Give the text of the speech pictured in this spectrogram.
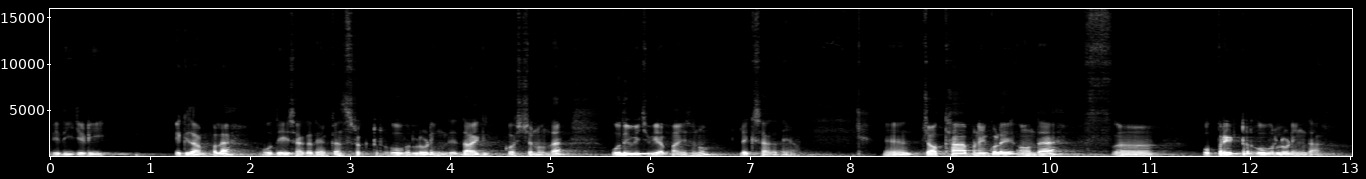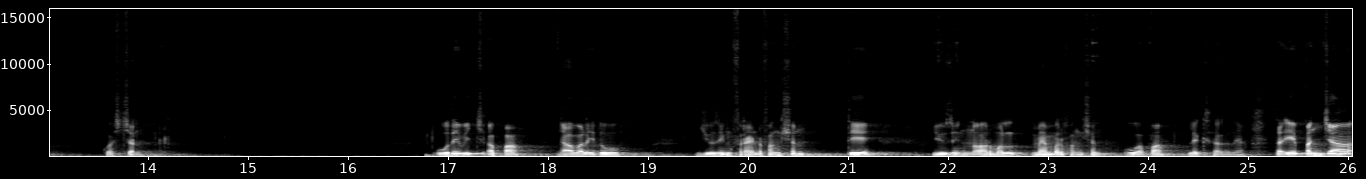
ਇਹਦੀ ਜਿਹੜੀ ਐਗਜ਼ਾਮਪਲ ਹੈ, ਉਹ ਦੇ ਸਕਦੇ ਹਾਂ। ਕੰਸਟਰਕਟਰ ਓਵਰਲੋਡਿੰਗ ਦਾ ਇੱਕ ਕੁਐਸਚਨ ਆਉਂਦਾ ਉਹਦੇ ਵਿੱਚ ਵੀ ਆਪਾਂ ਇਸ ਨੂੰ ਲਿਖ ਸਕਦੇ ਹਾਂ। ਚੌਥਾ ਆਪਣੇ ਕੋਲੇ ਆਉਂਦਾ ਆਪਰੇਟਰ ਓਵਰਲੋਡਿੰਗ ਦਾ। ਕੁਐਸਚਨ ਉਹਦੇ ਵਿੱਚ ਆਪਾਂ ਆਹ ਵਾਲੇ ਦੋ ਯੂਜ਼ਿੰਗ ਫਰੈਂਡ ਫੰਕਸ਼ਨ ਤੇ ਯੂਜ਼ਿੰਗ ਨਾਰਮਲ ਮੈਂਬਰ ਫੰਕਸ਼ਨ ਉਹ ਆਪਾਂ ਲਿਖ ਸਕਦੇ ਹਾਂ। ਤਾਂ ਇਹ ਪੰਜਾਂ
